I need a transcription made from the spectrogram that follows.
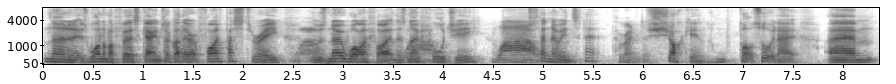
No, no, no, it was one of my first games. I got there at five past three. Wow. There was no Wi-Fi and there's Wow. no 4G. Wow. Just had no internet. Horrendous. Shocking. But sorted out. Um,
